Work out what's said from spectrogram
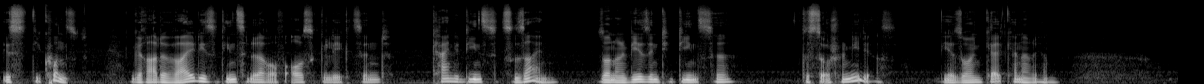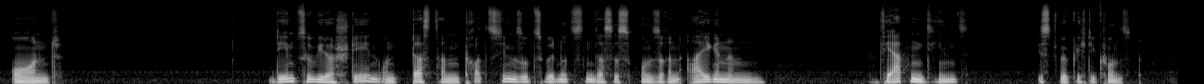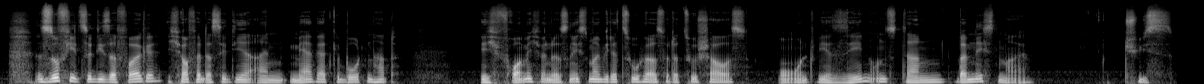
ist die Kunst gerade weil diese Dienste darauf ausgelegt sind, keine Dienste zu sein, sondern wir sind die Dienste des Social Medias. Wir sollen Geld generieren. Und dem zu widerstehen und das dann trotzdem so zu benutzen, dass es unseren eigenen Werten dient, ist wirklich die Kunst. So viel zu dieser Folge. Ich hoffe, dass sie dir einen Mehrwert geboten hat. Ich freue mich, wenn du das nächste Mal wieder zuhörst oder zuschaust und wir sehen uns dann beim nächsten Mal. Tschüss.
